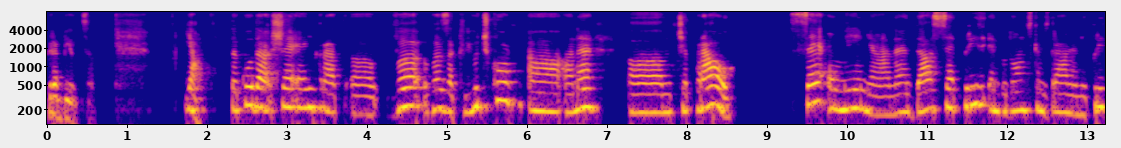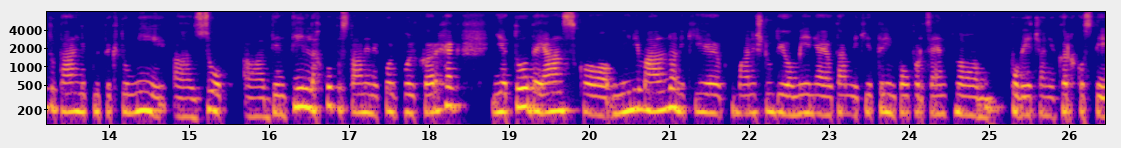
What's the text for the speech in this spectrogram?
grabilcev. Ja, tako da še enkrat v v zaključku, a ne, čeprav se omenja, ne, da se pri endodontskem zdravljenju, pri totalni pulpektomiji zob dentin lahko postane nekoliko bolj krhek, je to dejansko minimalno, nekje humane študije omenjajo tam nekje triinpolprocentno povečanje krhkosti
